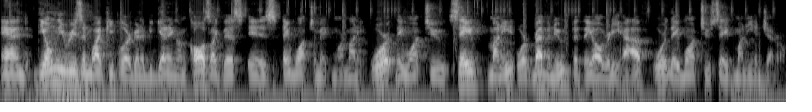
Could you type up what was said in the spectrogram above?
And the only reason why people are going to be getting on calls like this is they want to make more money, or they want to save money or revenue that they already have, or they want to save money in general.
